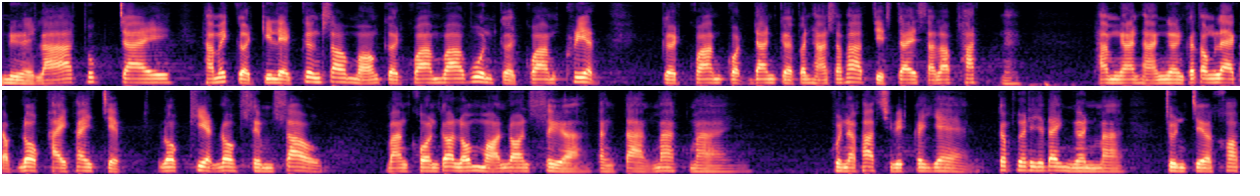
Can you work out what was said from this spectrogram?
เหนื่อยล้าทุกข์ใจทำให้เกิดกิเลสเครื่องเศร้าหมอง เกิดความว้าวุ่น เกิดความเครียด เกิดความกดดันเกิดปัญหาสภาพจิตใจสารพัดนะทำงานหาเงินก็ต้องแลกกับโรคภัยไข้เจ็บโรคเครียดโรคซึมเศร้า บางคนก็ล้มหมอนนอนเสือต่างๆมากมาย คุณภาพชีวิตก็แย่ก็เพื่อที่จะได้เงินมาจุนเจือครอบ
